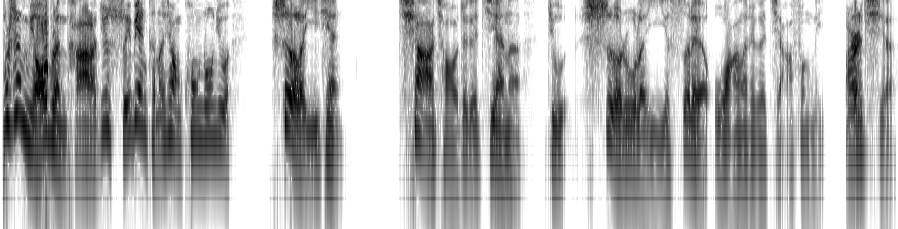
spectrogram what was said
不是瞄准他了，就随便可能向空中就射了一箭，恰巧这个箭呢就射入了以色列王的这个夹缝里，而且。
